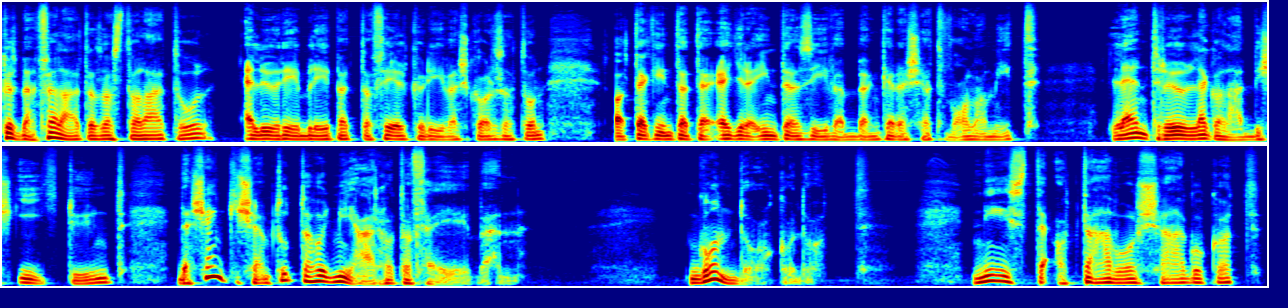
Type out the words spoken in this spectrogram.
Közben felállt az asztalától, előrébb lépett a félköréves karzaton, a tekintete egyre intenzívebben keresett valamit. Lentről legalábbis így tűnt, de senki sem tudta, hogy mi járhat a fejében. Gondolkodott. Nézte a távolságokat,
